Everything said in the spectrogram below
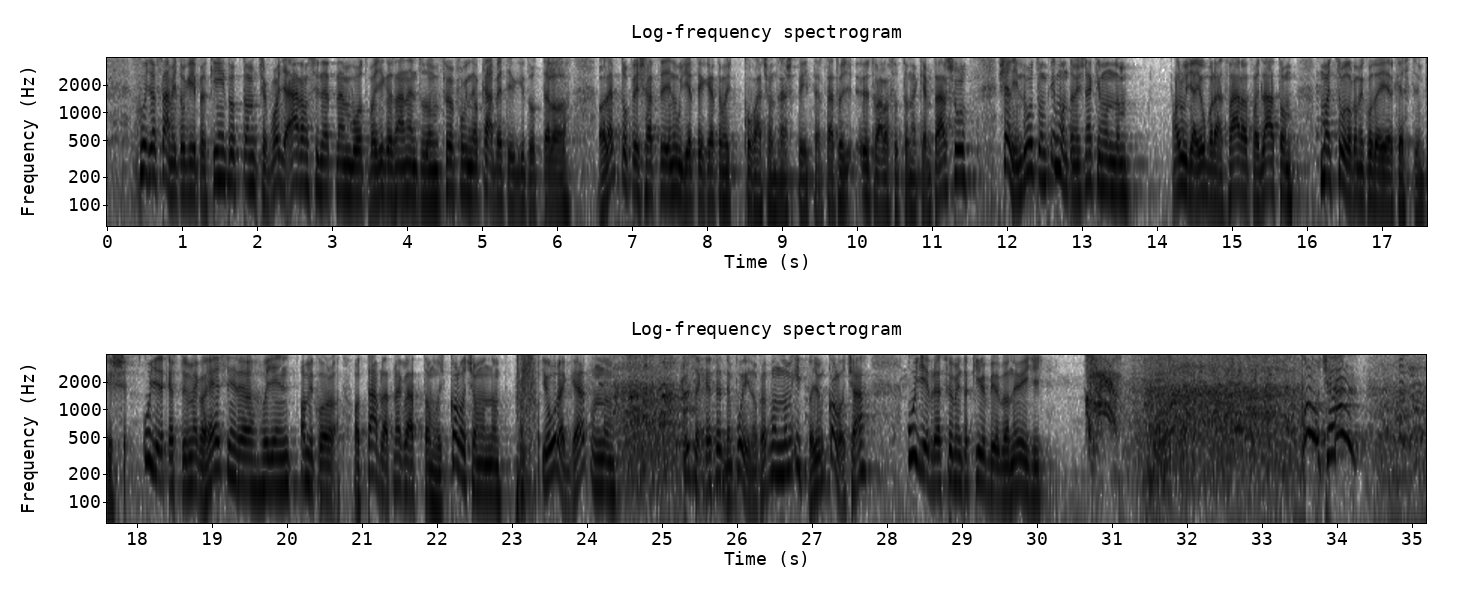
hogy a számítógépet kinyitottam, csak vagy áramszünet nem volt, vagy igazán nem tudom fölfogni, a kábelt jutott el a, a laptop, és hát én úgy értékeltem, hogy Kovács András Péter, tehát hogy őt választotta nekem társul, és elindultunk, én mondtam is neki, mondom, aludjál jó barát várat, vagy látom, majd szólok, amikor odaérkeztünk. És úgy érkeztünk meg a helyszínre, hogy én amikor a táblát megláttam, hogy kalocsa, mondom, jó reggelt, mondom, összekezdetni a poénokat, mondom, itt vagyunk Kalocsán. Úgy ébredt föl, mint a Kill Bill-ben ő, így, így Kalocsán?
